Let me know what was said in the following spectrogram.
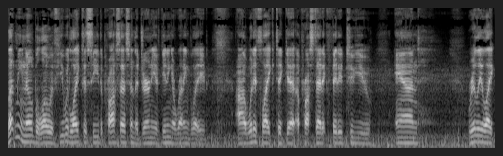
let me know below if you would like to see the process and the journey of getting a running blade, uh, what it's like to get a prosthetic fitted to you, and really like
